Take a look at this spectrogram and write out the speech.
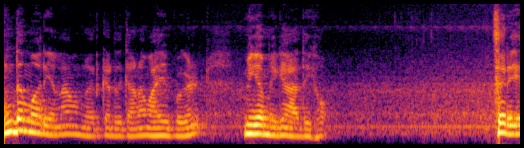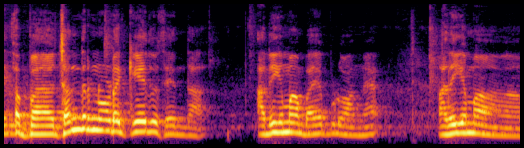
அந்த மாதிரியெல்லாம் அவங்க இருக்கிறதுக்கான வாய்ப்புகள் மிக மிக அதிகம். சரி அப்போ சந்திரனோட கேது சேர்ந்தால் அதிகமாக பயப்படுவாங்க. அதிகமாக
